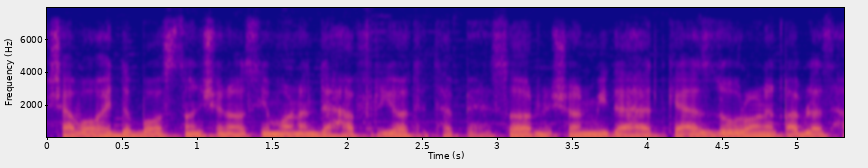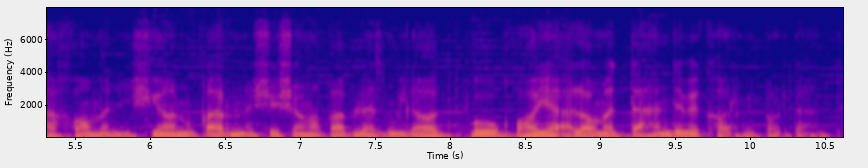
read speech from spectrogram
شواهد باستانشناسی مانند حفریات تپه حصار نشان می‌دهد که از دوران قبل از هخامنشیان قرن ششم قبل از میلاد بوقهای علامت دهنده به کار می بردند.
